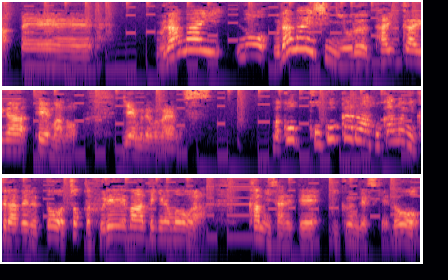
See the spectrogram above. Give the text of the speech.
あ、えー、占いの、占い師による大会がテーマのゲームでございます。まあ、こ、ここから他のに比べると、ちょっとフレーバー的なものが加味されていくんですけど、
